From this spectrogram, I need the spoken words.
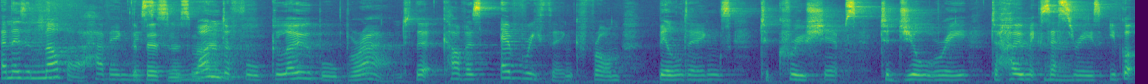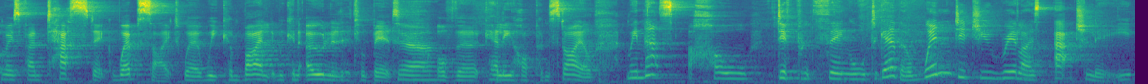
And there's another having The this wonderful global brand that covers everything from buildings to cruise ships to jewelry to home accessories. You've got the most fantastic website where we can buy, we can own a little bit Yeah. of the Kelly Hoppen style. I mean, that's a whole different thing altogether. When did you realize actually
